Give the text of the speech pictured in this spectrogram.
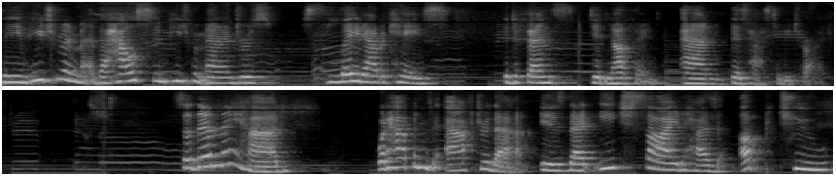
the impeachment, the House impeachment managers laid out a case. The defense did nothing, and this has to be tried. So then they had what happens after that is that each side has up to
